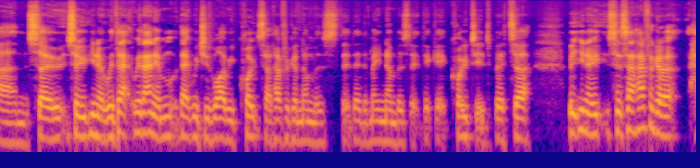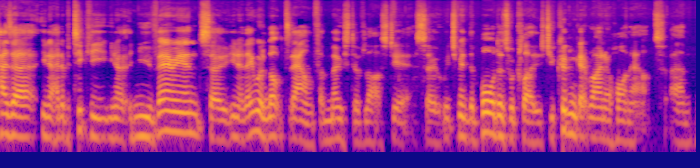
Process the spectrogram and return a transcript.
Um, so, so you know, with that, with that, that, which is why we quote South African numbers. They're the main numbers that, that get quoted. But, uh, but you know, so South Africa has a, you know, had a particularly, you know, a new variant. So, you know, they were locked down for most of last year. So, which meant the borders were closed. You couldn't get rhino horn out. Um,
